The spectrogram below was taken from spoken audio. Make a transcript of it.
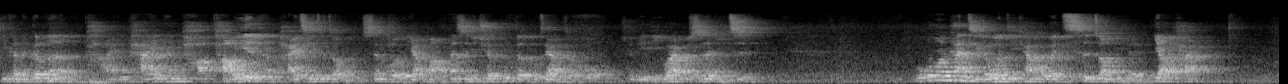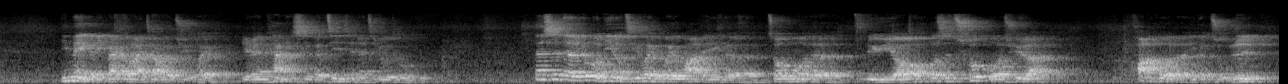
你可能根本排排很讨讨厌、很排斥这种生活的样貌，但是你却不得不这样子活，所以你里外不是很一致。我问问看几个问题，看会不会刺中你的要害。你每个礼拜都来教会聚会，别人看你是个敬虔的基督徒。但是呢，如果你有机会规划了一个周末的旅游，或是出国去了，跨过了一个主日，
